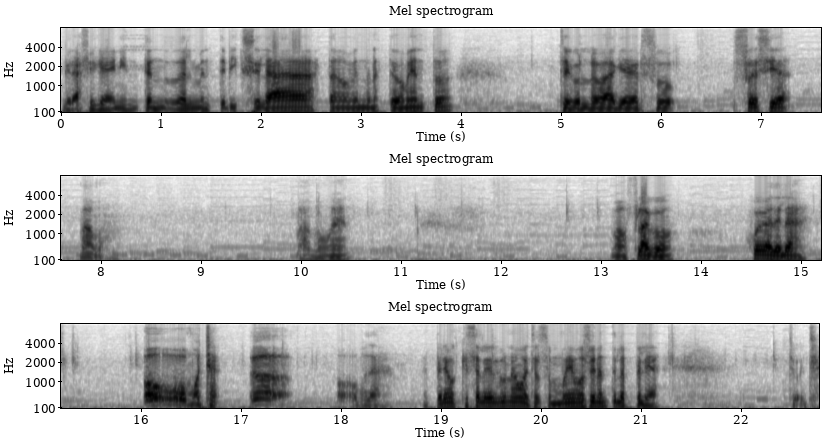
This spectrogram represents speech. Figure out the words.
Gráfica de Nintendo totalmente pixelada. Estamos viendo en este momento. Checoslovaquia versus Suecia. Vamos. Vamos, weón. Vamos, flaco. Juégatela. ¡Oh, mocha! ¡Oh, puta! Esperemos que salga alguna mocha. Son muy emocionantes las peleas. Chucha.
